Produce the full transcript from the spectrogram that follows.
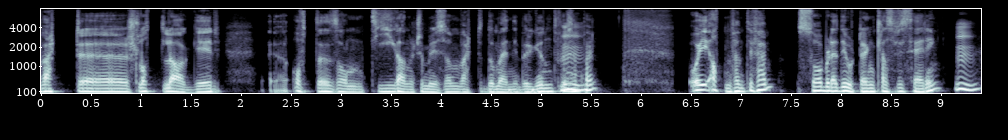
hvert eh, slott lager eh, ofte sånn ti ganger så mye som hvert domen i Burgund, for Mm. eksempel. Og i 1855 så ble det gjort en klassifisering Mm.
